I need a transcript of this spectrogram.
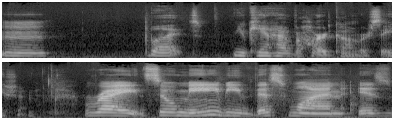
Mm. but you can't have a hard conversation Right. So maybe this one is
